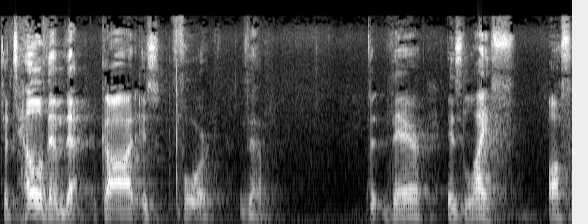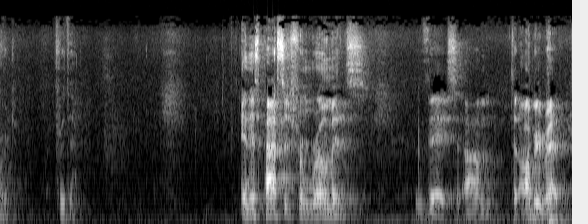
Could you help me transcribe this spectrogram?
to tell them that God is for them, that there is life offered for them. In this passage from Romans that, um, that Aubrey read,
